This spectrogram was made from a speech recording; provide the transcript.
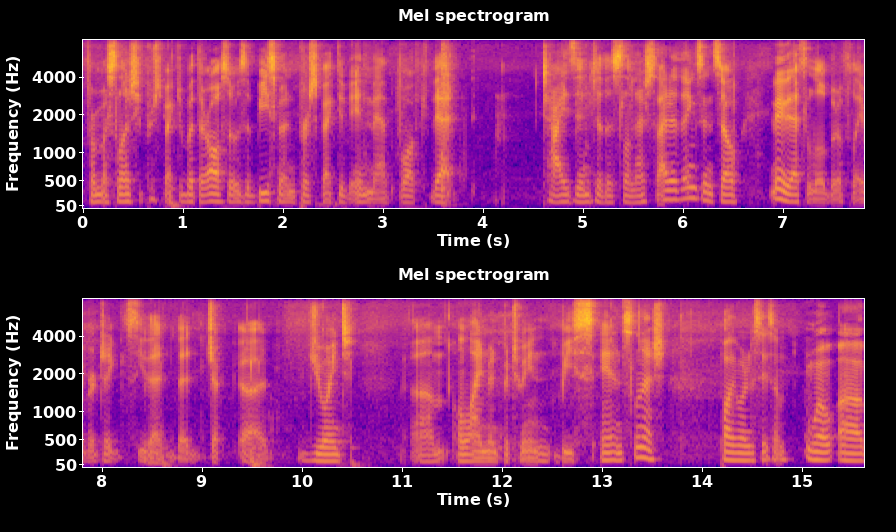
from a Slaaneshi perspective, but there also is a Beastman perspective in that book that ties into the Slaanesh side of things, and so maybe that's a little bit of flavor to see that the ju- uh, joint um, alignment between beasts and Slaanesh. Paul, you wanted to say something? Well, uh,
